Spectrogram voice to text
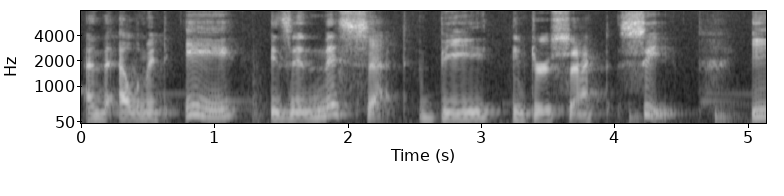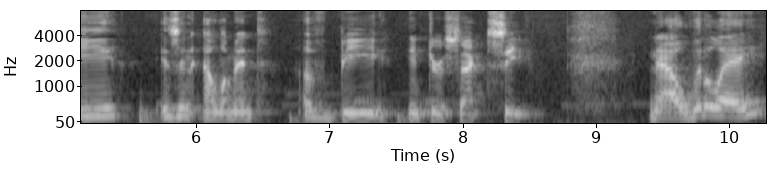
and the element E is in this set, B intersect C. E is an element of B intersect C. Now, little a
